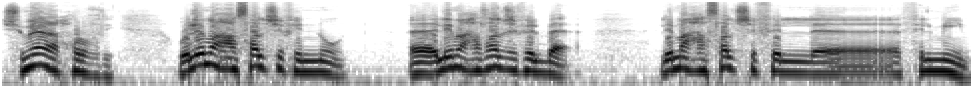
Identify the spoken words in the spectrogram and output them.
اشمعنى الحروف دي؟ وليه ما حصلش في النون؟ آه ليه ما حصلش في الباء؟ ليه ما حصلش في آه، في الميم؟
